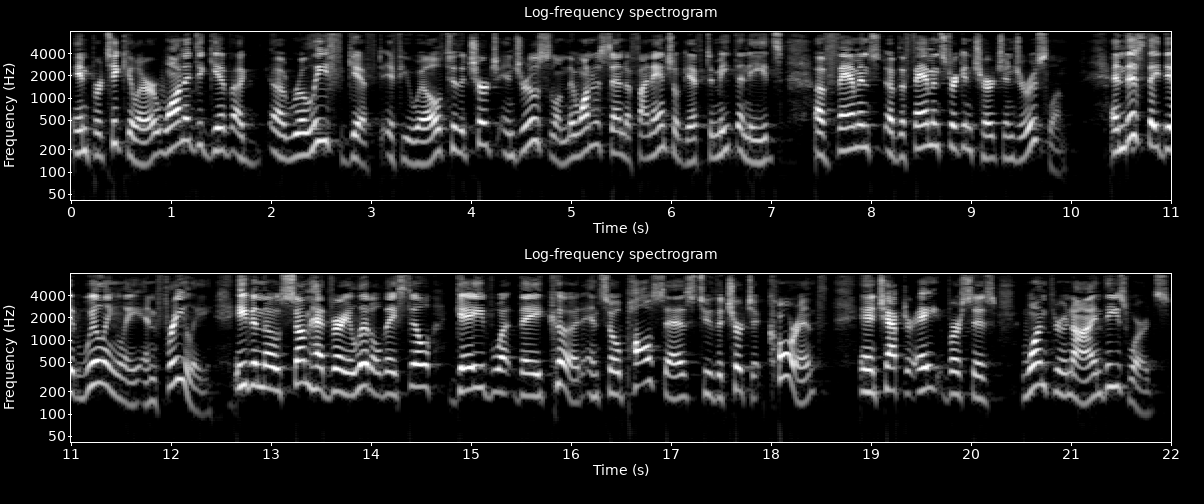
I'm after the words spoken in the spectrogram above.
in particular, wanted to give a, a relief gift, if you will, to the church in Jerusalem. They wanted to send a financial gift to meet the needs of, famine, of the famine stricken church in Jerusalem. And this they did willingly and freely. Even though some had very little, they still gave what they could. And so Paul says to the church at Corinth in chapter 8, verses 1 through 9, these words.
